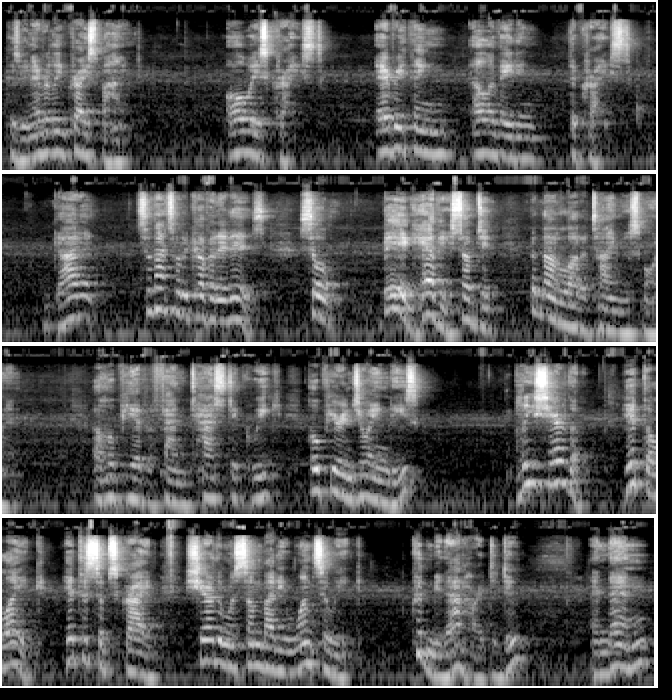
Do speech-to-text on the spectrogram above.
Because we never leave Christ behind. Always Christ. Everything elevating the Christ. Got it? So that's what a covenant is. So, big, heavy subject, but not a lot of time this morning. I hope you have a fantastic week. Hope you're enjoying these. Please share them. Hit the like, hit the subscribe, share them with somebody once a week. Couldn't be that hard to do. And then,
